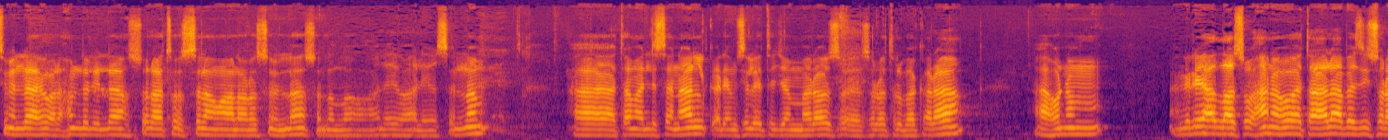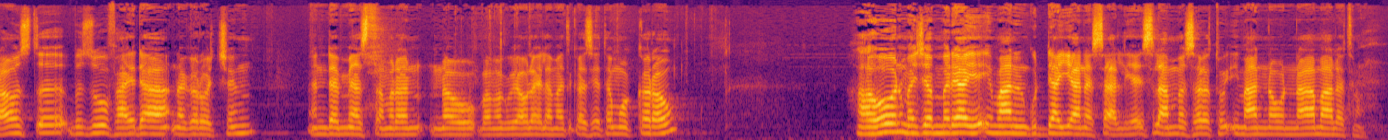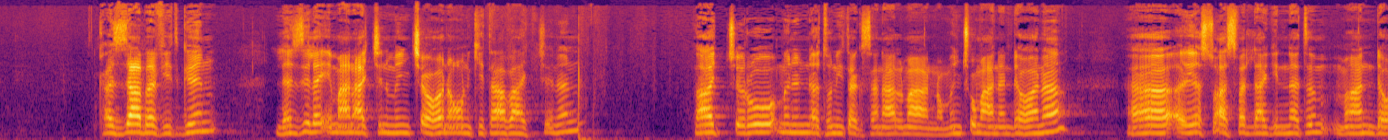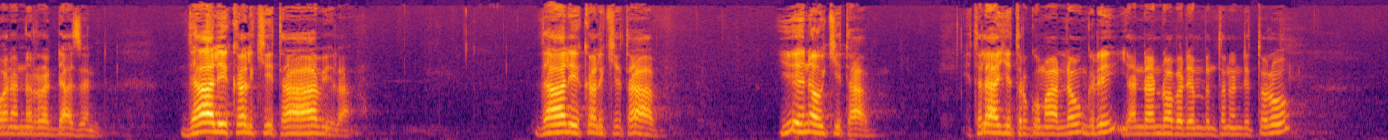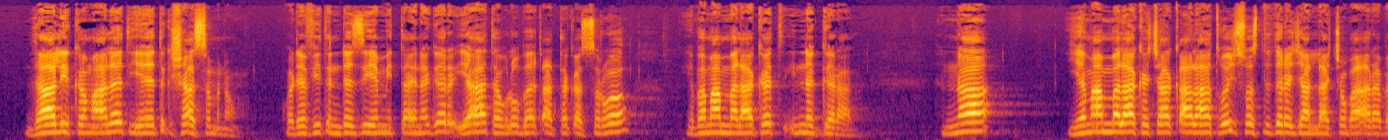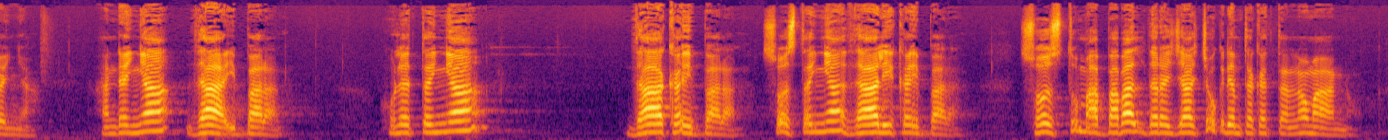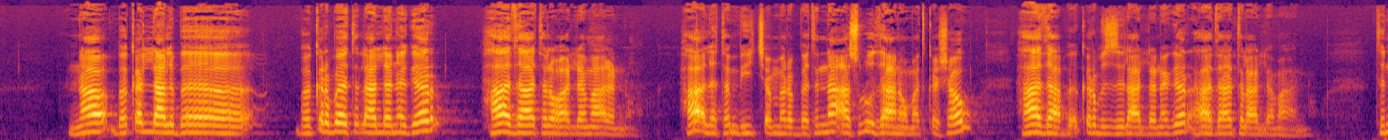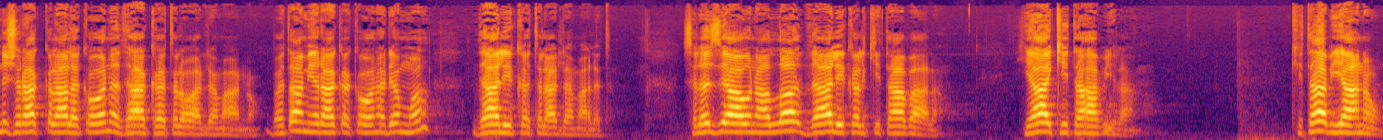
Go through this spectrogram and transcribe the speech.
ብስሚላህ ወልሐምዱሊላህ ወሰላቱ ወሰላሙ አላ ረሱሊላህ ሰለ ላሁ አለህ ወአለ ወሰለም ተመልሰናል ቀደም ሲል የተጀመረው ሱረቱ ልበቀራ አሁንም እንግዲህ አላህ ስብሓናሁ ወተላ በዚህ ሱራ ውስጥ ብዙ ፋይዳ ነገሮችን እንደሚያስተምረን ነው በመግቢያው ላይ ለመጥቀስ የተሞከረው አሁን መጀመሪያ የኢማንን ጉዳይ ያነሳል የእስላም መሰረቱ ኢማን ነውና ማለት ነው ከዛ በፊት ግን ለዚህ ለኢማናችን ምንጭ የሆነውን ኪታባችንን በአጭሩ ምንነቱን ይጠቅሰናል ማለት ነው። ምንጩ ማን እንደሆነ የእሱ አስፈላጊነትም ማን እንደሆነ እንረዳ ዘንድ። ዛሊከ ልኪታብ ይላል። ዛሊከ ልኪታብ ይህ ነው ኪታብ። የተለያየ ትርጉም አለው። እንግዲህ እያንዳንዷ በደንብ እንትን እንድትሉ ዛሊከ ማለት የጥቅሻ ስም ነው ወደፊት እንደዚህ የሚታይ ነገር ያ ተብሎ በጣት ተቀስሮ በማመላከት ይነገራል። እና የማመላከቻ ቃላቶች ሶስት ደረጃ አላቸው በአረበኛ። አንደኛ ዛ ይባላል። ሁለተኛ ዛከ ይባላል። ሶስተኛ ዛሊከ ይባላል። ሶስቱም አባባል ደረጃቸው ቅደም ተከተል ነው ማለት ነው። እና በቀላል በቅርበት ላለ ነገር ሀዛ ትለዋለ ማለት ነው። ሀ ለተንቢህ ይጨመርበትና አስሉ ዛ ነው መጥቀሻው። ሀዛ በቅርብ ዝላለ ነገር ሀዛ ትላለ ማለት ነው። ትንሽ ራቅ ላለ ከሆነ ዛከ ትለዋለ ማለት ነው። በጣም የራቀ ከሆነ ደግሞ ዛሊከ ትላለ ማለት ነው። ስለዚህ አሁን አላህ ዛሊከ ልኪታብ አለ። ያ ኪታብ ይላል። ኪታብ ያ ነው።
